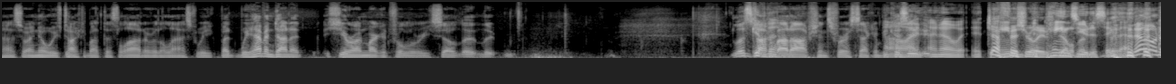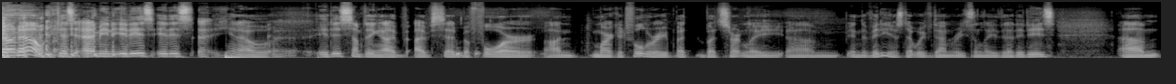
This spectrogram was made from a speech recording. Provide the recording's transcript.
Uh, so I know we've talked about this a lot over the last week, but we haven't done it here on Market Foolery. So let, us Give talk the- about options for a second because oh, it, I, I know it, it, Jeff pain- Fisher, it pains you to say that. no, no, no. Because I mean, it is, it is, uh, you know, uh, it is something I've I've said before on market foolery, but but certainly um, in the videos that we've done recently, that it is. Um,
